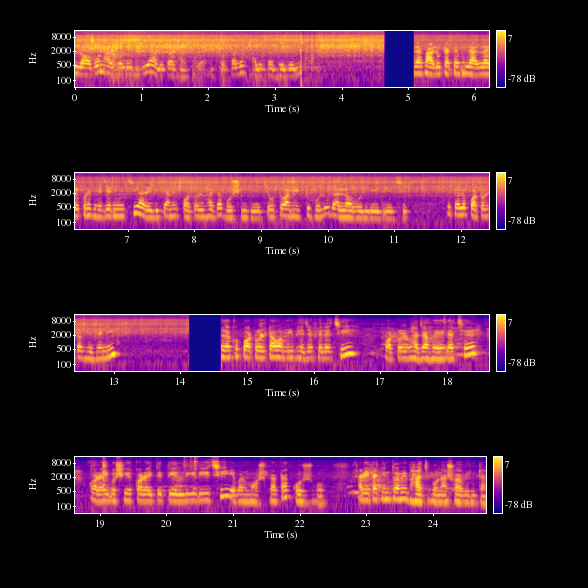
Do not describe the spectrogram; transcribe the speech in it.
লবণ আর হলুদ দিয়ে আলুটা ভাজবো। তাহলে আলুটা ভেজে নিই। দেখো, আলুটাকে আমি লাল লাল করে ভেজে নিয়েছি, আর এদিকে আমি পটল ভাজা বসিয়ে দিয়েছি। ওটাও আমি একটু হলুদ আর লবণ দিয়ে দিয়েছি। তো চলো পটলটা ভেজে নিই। দেখো, পটলটাও আমি ভেজে ফেলেছি। পটল ভাজা হয়ে গেছে। কড়াই বসিয়ে কড়াইতে তেল দিয়ে দিয়েছি। এবার মশলাটা কষবো। আর এটা কিন্তু আমি ভাজবো না সয়াবিনটা।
